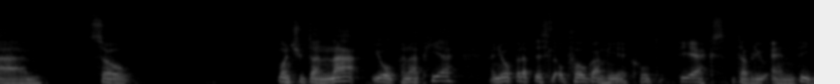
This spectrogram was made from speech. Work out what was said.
Um, so once you've done that, you open up here and you open up this little program here called DXWND.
